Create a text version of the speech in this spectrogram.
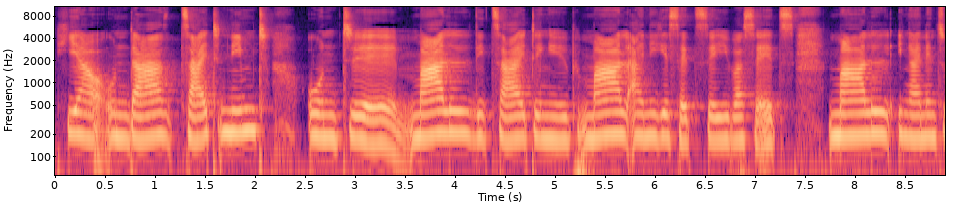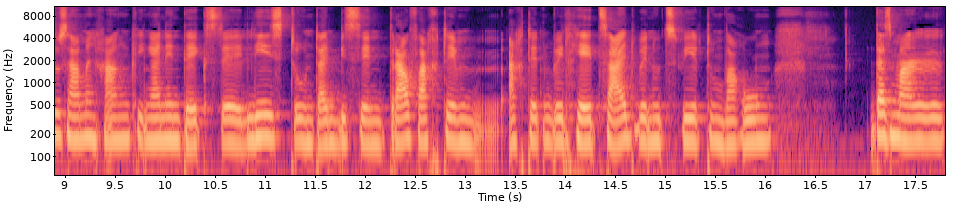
hier und da Zeit nimmt und äh, mal die Zeiten übt, mal einige Sätze übersetzt, mal in einen Zusammenhang, in einen Text äh, liest und ein bisschen drauf achten, achtet, welche Zeit benutzt wird und warum. Dass man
